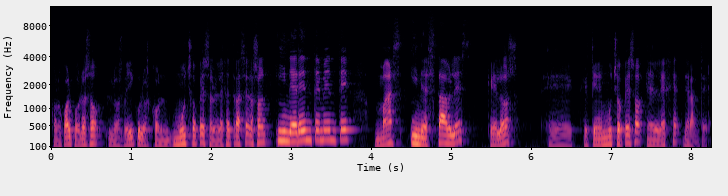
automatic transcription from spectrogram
Con lo cual, por eso, los vehículos con mucho peso en el eje trasero son inherentemente más inestables que los eh, que tienen mucho peso en el eje delantero.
